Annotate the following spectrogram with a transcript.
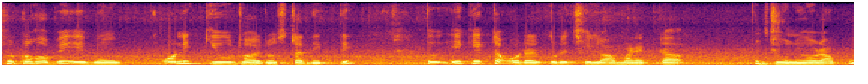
ছোট হবে এবং অনেক কিউট হয় রোজটা দেখতে। তো এই কেকটা অর্ডার করেছিল আমার একটা জুনিয়র আপু।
